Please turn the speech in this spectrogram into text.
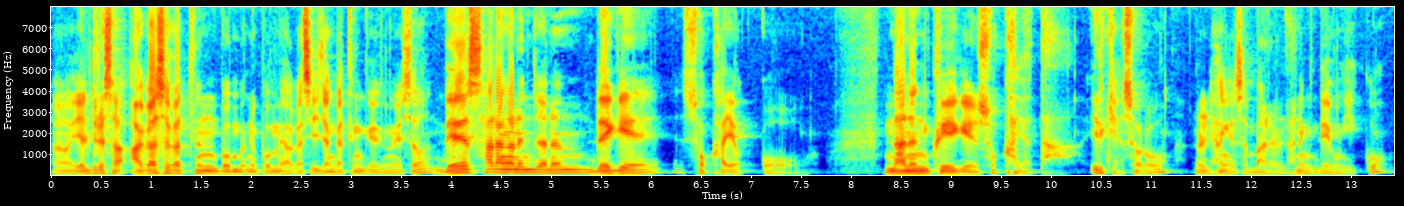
어, 예를 들어서 아가서 같은 본문을 보면 아가서 2장 같은 경우에서 내 사랑하는 자는 내게 속하였고 나는 그에게 속하였다 이렇게 서로를 향해서 말을 하는 내용이 있고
